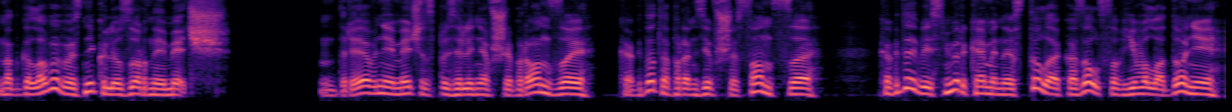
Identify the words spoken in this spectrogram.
над головой возник иллюзорный меч. Древний меч из позеленевшей бронзы, когда-то пронзивший солнце, когда весь мир каменной стелы оказался в его ладони,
